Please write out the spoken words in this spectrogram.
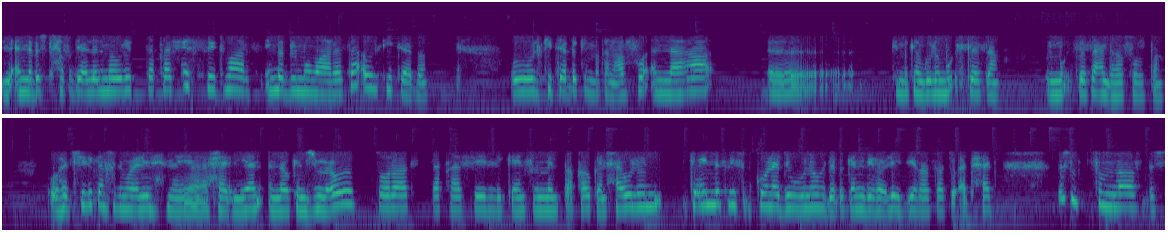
لأن باش تحافظي على الموروث الثقافي خصو يتمارس إما بالممارسة أو الكتابة. والكتابة كما كنعرفوا أنها آه، كما كنقولوا مؤسسة والمؤسسة عندها سلطة. وهذا الشيء اللي كنخدموا عليه حنايا حاليا أنه كنجمعوا التراث الثقافي اللي كاين في المنطقة وكنحاولوا كاين الناس اللي سبقونا دونوه دابا كنديروا عليه دراسات وأبحاث. باش نتصنف باش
